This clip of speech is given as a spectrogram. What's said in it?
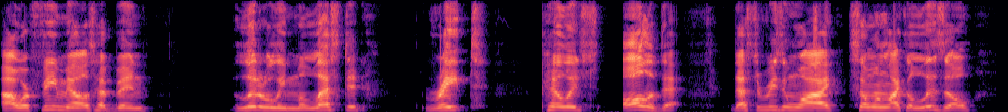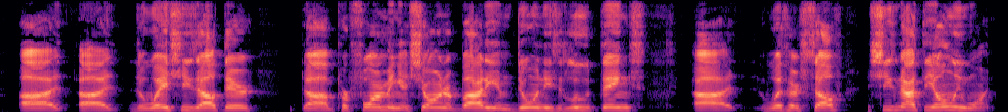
our females have been literally molested, raped, pillaged, all of that. That's the reason why someone like a Lizzo, uh, uh, the way she's out there uh, performing and showing her body and doing these lewd things uh, with herself, she's not the only one.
